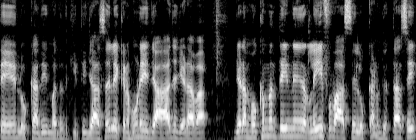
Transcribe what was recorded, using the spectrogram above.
ਤੇ ਲੋਕਾਂ ਦੀ ਮਦਦ ਕੀਤੀ ਜਾ ਸਕੇ। ਲੇਕਿਨ ਹੁਣ ਇਹ ਜਹਾਜ਼ ਜਿਹੜਾ ਵਾ, ਜਿਹੜਾ ਮੁੱਖ ਮੰਤਰੀ ਨੇ ਰਿਲੀਫ ਵਾਸਤੇ ਲੋਕਾਂ ਨੂੰ ਦਿੱਤਾ ਸੀ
